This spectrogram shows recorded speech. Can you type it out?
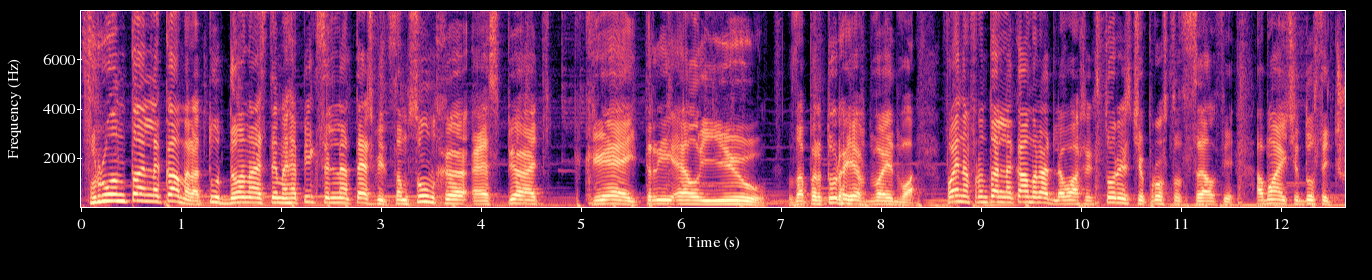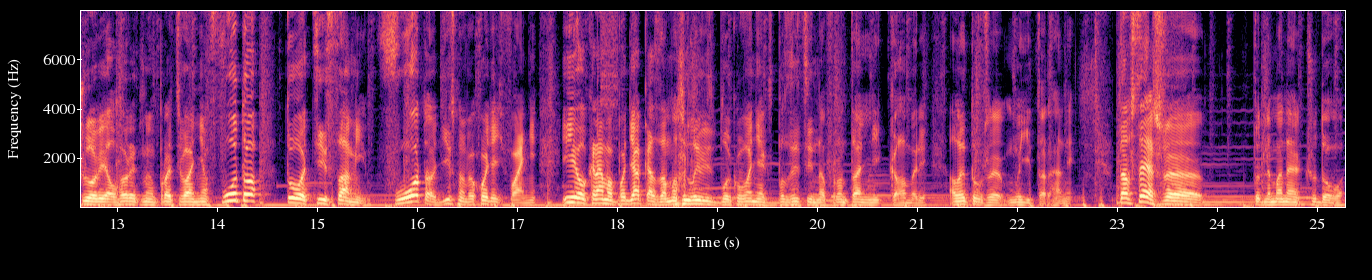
Фронтальна камера тут 12 мегапіксельна, теж від Samsung е, S5 K3LU з апертурою f2.2. Файна фронтальна камера для ваших сторіс чи просто селфі. А маючи досить чудові алгоритми опрацювання фото, то ці самі фото дійсно виходять файні. І окрема подяка за можливість блокування експозиції на фронтальній камері. Але то вже мої таргани. Та все ж. е, то для мене чудово.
